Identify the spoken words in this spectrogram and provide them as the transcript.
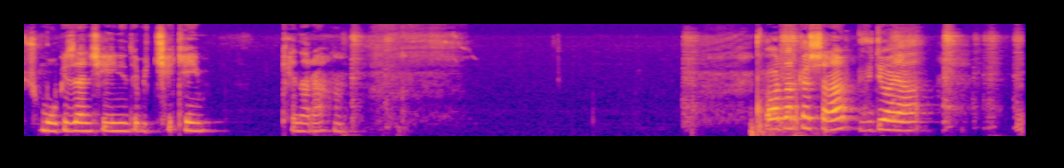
Şu mobizen şeyini de bir çekeyim. Kenara. Hı. Bu arada arkadaşlar videoya hmm,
